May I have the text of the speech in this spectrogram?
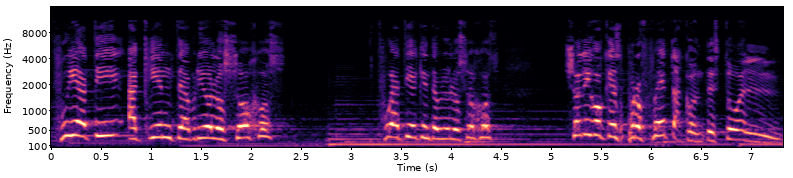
¿fui a ti a quien te abrió los ojos? ¿Fue a ti a quien te abrió los ojos? Yo digo que es profeta, contestó el,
